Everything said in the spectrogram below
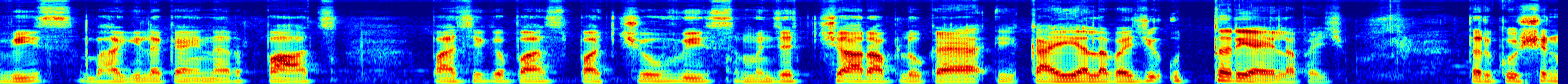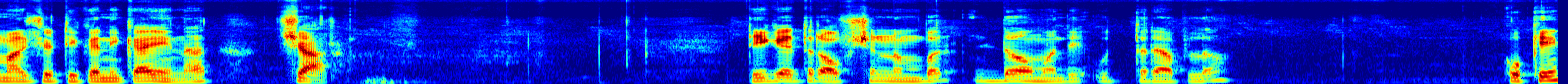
वीस भागीला काय येणार? पाच. पाच एक पाच पाच चोवीस. म्हणजे चार आपलं काय काय यायला पाहिजे? उत्तर यायला पाहिजे. तर क्वेश्चन मार्कच्या ठिकाणी काय येणार? चार. ठीक आहे तर ऑप्शन नंबर ड मध्ये उत्तर आपलं. ओके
